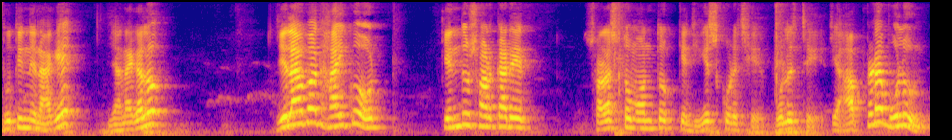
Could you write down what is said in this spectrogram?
দু তিন দিন আগে জানা গেল যে এলাহাবাদ হাইকোর্ট কেন্দ্র সরকারের স্বরাষ্ট্র মন্ত্রককে জিজ্ঞেস করেছে, বলেছে যে আপনারা বলুন,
